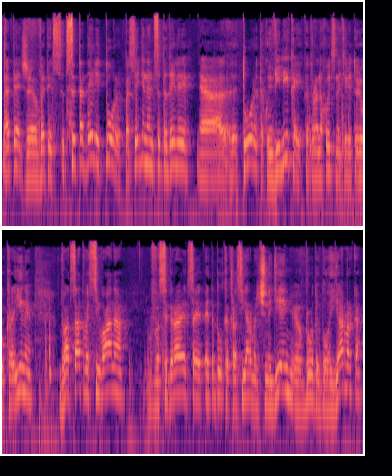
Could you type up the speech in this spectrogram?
опять же, в этой цитадели Торы, последней, наверное, цитадели э, Торы, такой великой, которая находится на территории Украины, 20 Сивана собирается, это был как раз ярмарочный день, э, в Бродах была ярмарка,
